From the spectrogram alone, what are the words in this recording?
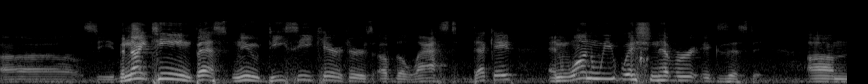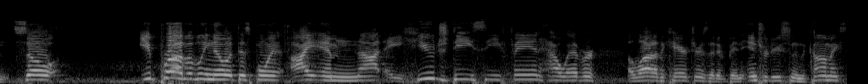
uh, let's see, the 19 best new DC characters of the last decade, and one we wish never existed. Um, so you probably know at this point I am not a huge DC fan. However, a lot of the characters that have been introduced in the comics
